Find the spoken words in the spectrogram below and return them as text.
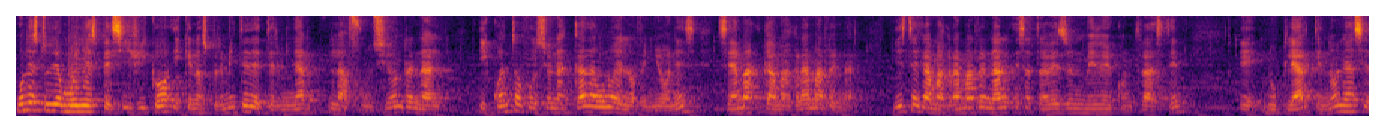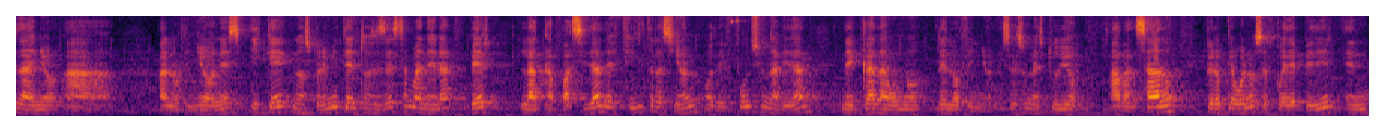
Un estudio muy específico y que nos permite determinar la función renal y cuánto funciona cada uno de los riñones se llama gamagrama renal. Y este gamagrama renal es a través de un medio de contraste eh, nuclear que no le hace daño a, a los riñones y que nos permite entonces de esta manera ver la capacidad de filtración o de funcionalidad de cada uno de los riñones. Es un estudio avanzado, pero que bueno se puede pedir en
